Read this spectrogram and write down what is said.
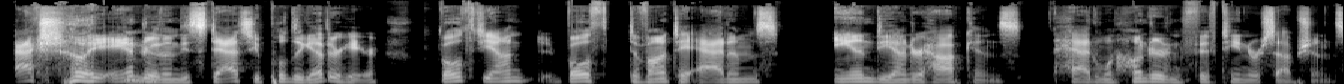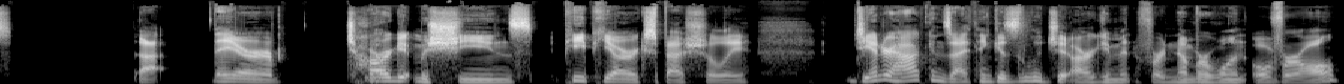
actually, Andrew, mm-hmm. than these stats you pulled together here, both Deon, both Davante Adams and DeAndre Hopkins had 115 receptions. Uh, they are target yep. machines, PPR especially. DeAndre Hopkins, I think, is a legit argument for number one overall.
